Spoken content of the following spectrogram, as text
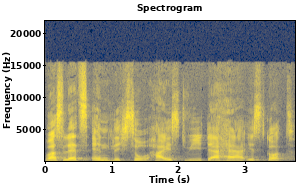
was letztendlich so heißt wie der Herr ist Gott.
